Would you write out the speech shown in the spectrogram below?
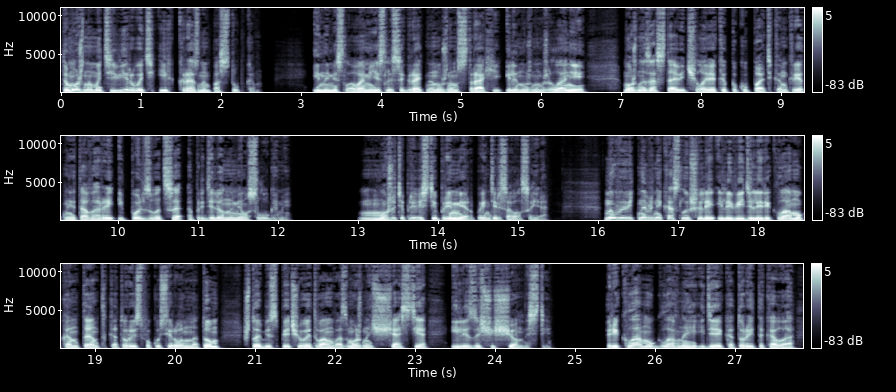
то можно мотивировать их к разным поступкам. Иными словами, если сыграть на нужном страхе или нужном желании — можно заставить человека покупать конкретные товары и пользоваться определенными услугами. «Можете привести пример?» — поинтересовался я. «Но вы ведь наверняка слышали или видели рекламу, контент, который сфокусирован на том, что обеспечивает вам возможность счастья или защищенности. Рекламу, главная идея которой такова —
